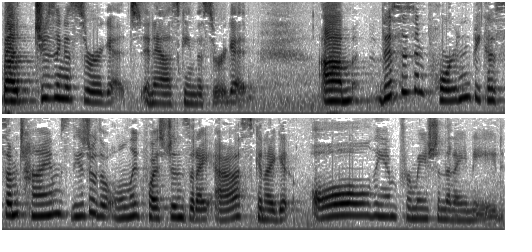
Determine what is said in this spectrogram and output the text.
but choosing a surrogate and asking the surrogate. Um, this is important because sometimes these are the only questions that I ask and I get all the information that I need.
